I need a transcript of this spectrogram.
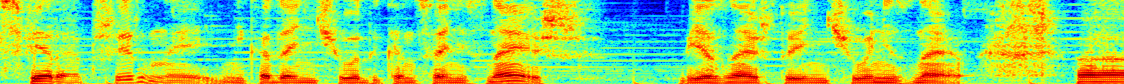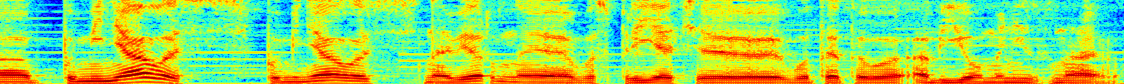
сфера обширная, никогда ничего до конца не знаешь я знаю, что я ничего не знаю. А, поменялось, поменялось, наверное, восприятие вот этого объема не знаю.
